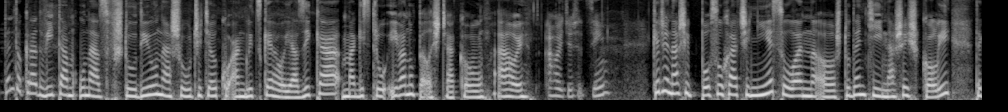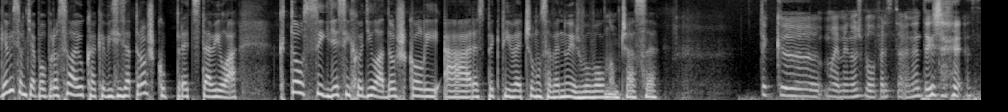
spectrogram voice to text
Tentokrát vítam u nás v štúdiu našu učiteľku anglického jazyka, magistru Ivanu Pelešťákovú. Ahoj. Ahojte všetci. Keďže naši poslucháči nie sú len študenti našej školy, tak ja by som ťa poprosila, Juka, keby si sa trošku predstavila. Kto si, kde si chodila do školy a respektíve čomu sa venuješ vo voľnom čase? Tak uh, moje meno už bolo predstavené, takže asi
